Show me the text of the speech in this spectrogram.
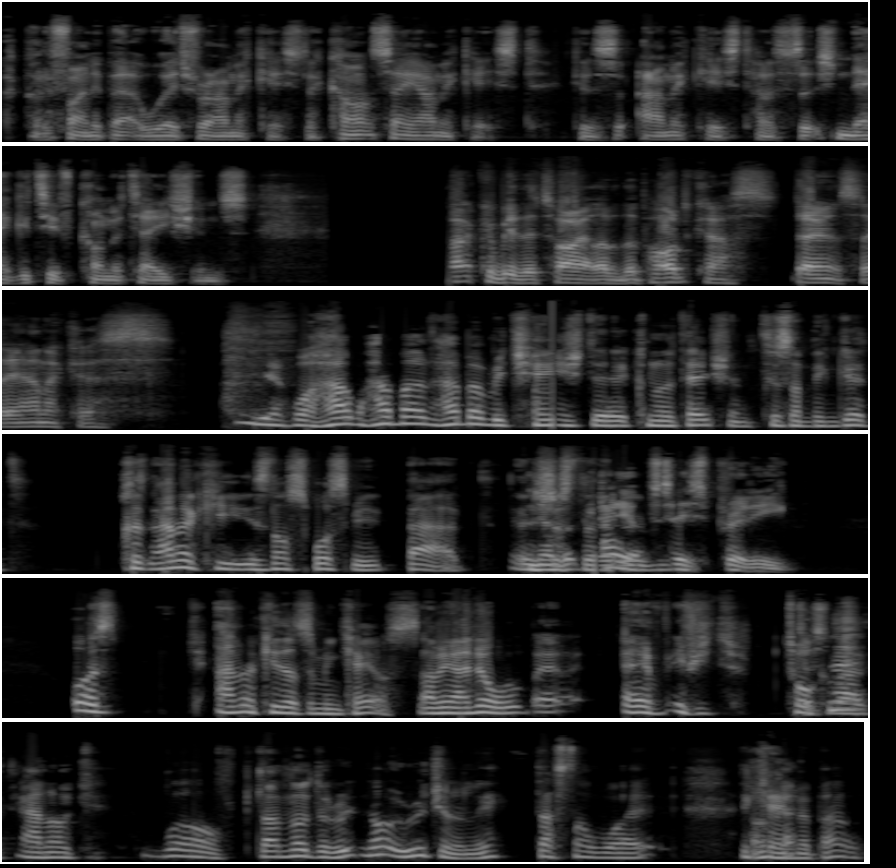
I've got to find a better word for anarchist. I can't say anarchist because anarchist has such negative connotations. That could be the title of the podcast. Don't say anarchist. Yeah. Well, how how about how about we change the connotation to something good? Because anarchy is not supposed to be bad. It's no, just but chaos is pretty. Well, anarchy doesn't mean chaos. I mean, I know uh, if you talk Doesn't about it? anarchy, well, not not originally. That's not why it okay. came about.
